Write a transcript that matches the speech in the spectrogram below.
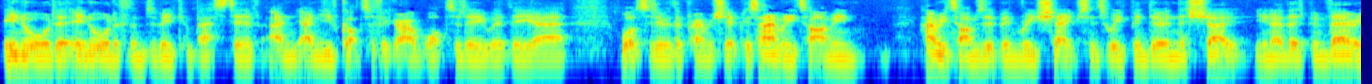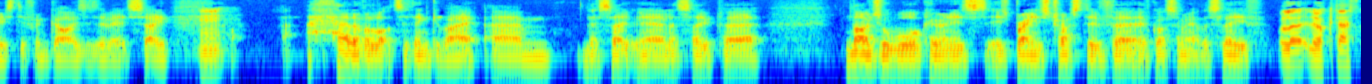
in order in order for them to be competitive, and, and you've got to figure out what to do with the uh, what to do with the Premiership. Because how many times? I mean, how many times has it been reshaped since we've been doing this show? You know, there's been various different guises of it. So a hell of a lot to think about. Um, let's hope, yeah, let's hope uh, Nigel Walker and his, his brains trust have, uh, have got something up the sleeve. Well, look, that's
